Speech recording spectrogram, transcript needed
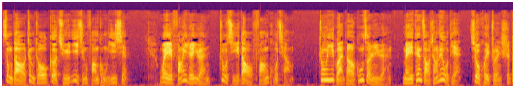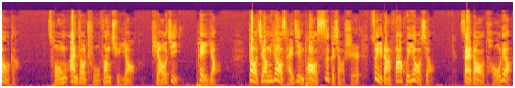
送到郑州各区疫情防控一线，为防疫人员筑起一道防护墙。中医馆的工作人员每天早上六点就会准时到岗，从按照处方取药、调剂、配药。到将药材浸泡四个小时，最大发挥药效，再到投料、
